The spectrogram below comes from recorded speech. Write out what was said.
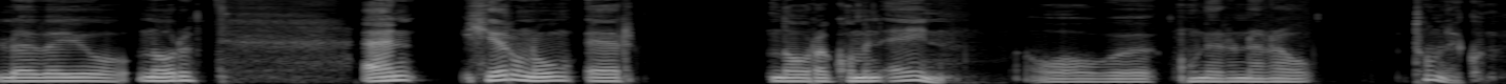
Löfvegi og Nóru. En hér og nú er Nóra komin einn og uh, hún er hennar á tónleikum.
